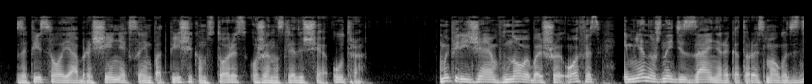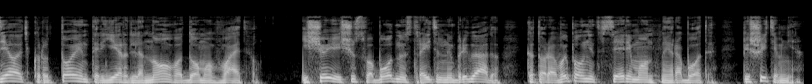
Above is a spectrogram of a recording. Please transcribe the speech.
– записывал я обращение к своим подписчикам сторис уже на следующее утро. Мы переезжаем в новый большой офис, и мне нужны дизайнеры, которые смогут сделать крутой интерьер для нового дома в Вайтвилл. Еще я ищу свободную строительную бригаду, которая выполнит все ремонтные работы. Пишите мне.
